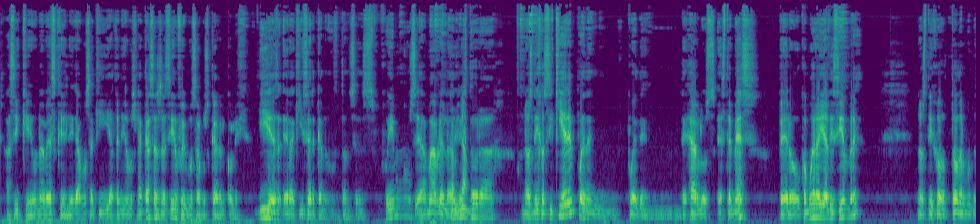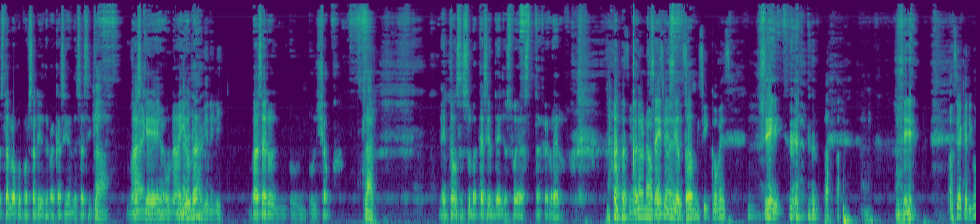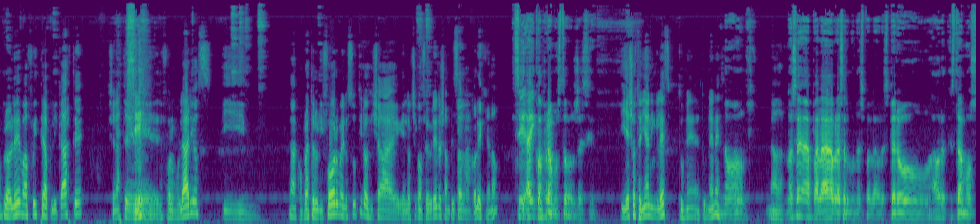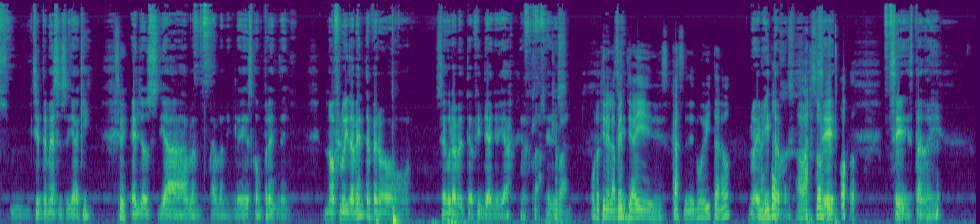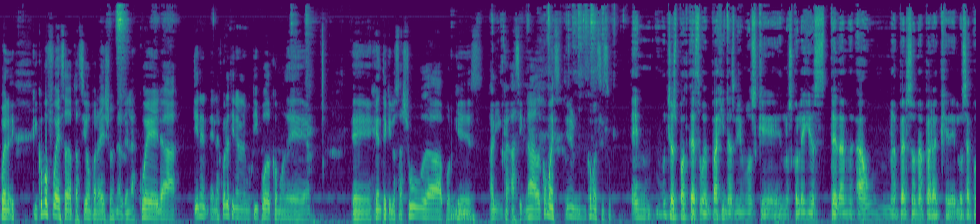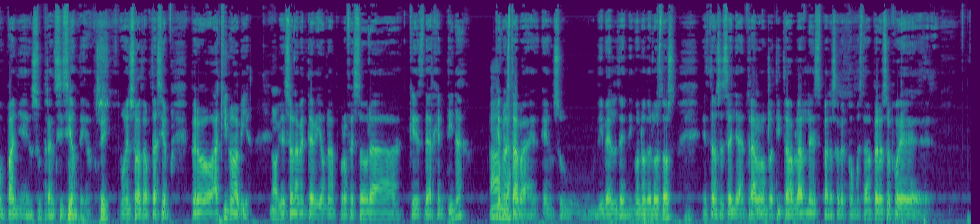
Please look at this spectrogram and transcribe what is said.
Así que una vez que llegamos aquí y ya teníamos la casa, recién fuimos a buscar el colegio. Y es- era aquí cerca, ¿no? Entonces fuimos, amable la Caminando. directora, nos dijo, si quieren pueden, pueden dejarlos este mes, pero como era ya diciembre, nos dijo, todo el mundo está loco por salir de vacaciones, así que Claro. más que una ayuda, va a ser un, un- un shock. Claro. Entonces su vacación de ellos fue hasta febrero. Se una inició de todo. cinco meses. Sí. sí. O sea que ningún problema, fuiste, aplicaste, llenaste Sí. eh, formularios y nada, compraste el uniforme, los útiles y ya eh, los chicos en febrero ya empezaron el colegio, ¿no? Sí, ahí compramos todos recién. ¿Y ellos tenían inglés, tus, ne- tus nenes? No, Nada. no sé palabras, algunas palabras, pero ahora que estamos mm, siete meses ya aquí, Sí, ellos ya hablan, hablan inglés, comprenden. No fluidamente, pero seguramente a fin de año ya. claro, Ellos-. Uno tiene la Sí. mente ahí casi de nuevita, ¿no? Nuevita, pues. absorbe Sí. todo. Sí, están ahí. Bueno, ¿y- ¿y cómo fue esa adaptación para ellos en la, en la escuela? ¿Tienen, ¿En la escuela tienen algún tipo como de eh, gente que los ayuda? Porque es alguien asignado. ¿Cómo es? ¿Tienen, ¿Cómo es eso? En muchos podcasts o en páginas vimos que en los colegios te dan a una persona para que los acompañe en su transición, digamos, Sí. o en su adaptación. Pero aquí no había. No, Eh, solamente había una profesora que es de Argentina, ah, que no estaba en, en su nivel de ninguno de los dos. Entonces ella entraba un ratito a hablarles para saber cómo estaban, pero eso fue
